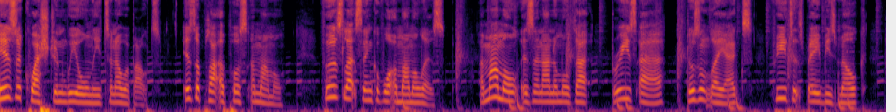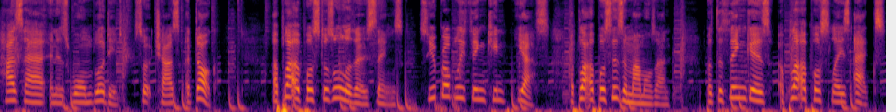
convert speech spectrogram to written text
Here's a question we all need to know about Is a platypus a mammal? First, let's think of what a mammal is. A mammal is an animal that breathes air, doesn't lay eggs, feeds its babies milk, has hair, and is warm blooded, such as a dog. A platypus does all of those things, so you're probably thinking, yes, a platypus is a mammal then. But the thing is, a platypus lays eggs,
